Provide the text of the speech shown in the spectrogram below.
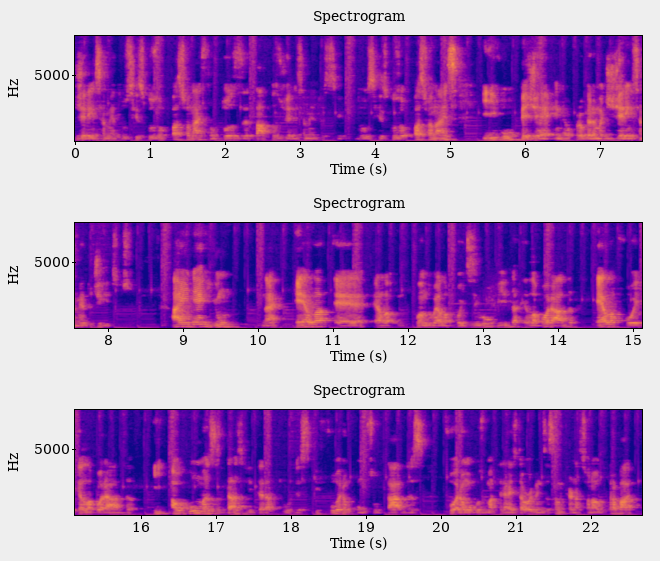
gerenciamento dos riscos ocupacionais, então todas as etapas do gerenciamento dos riscos ocupacionais e o PGR, né, o Programa de Gerenciamento de Riscos. A NR1, né, ela é, ela, quando ela foi desenvolvida, elaborada, ela foi elaborada e algumas das literaturas que foram consultadas foram alguns materiais da Organização Internacional do Trabalho,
